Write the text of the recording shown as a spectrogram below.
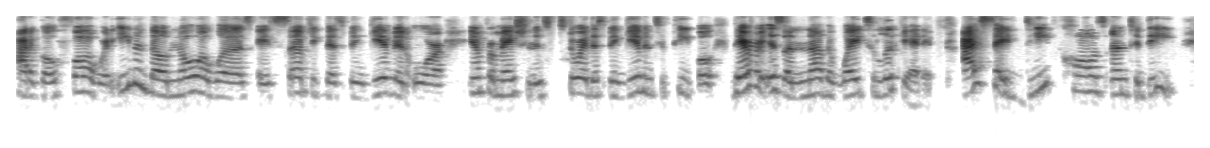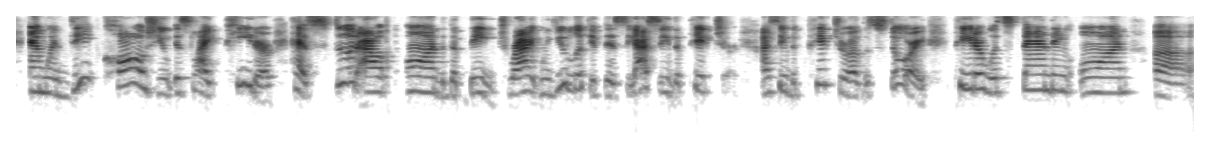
how to go forward. Even though Noah was a subject that's been given or information and story that's been given to people, there is another way to look at it. I say deep calls unto deep. And when deep calls you, it's like Peter has stood out on the beach, right? When you look at this, see, I see the picture. I see the picture of the story. Peter was standing on uh,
